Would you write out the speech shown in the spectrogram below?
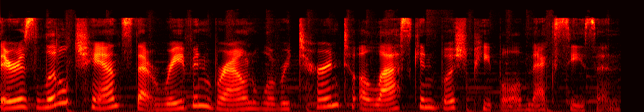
there is little chance that Raiven Brown will return to Alaskan Bush People next season.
